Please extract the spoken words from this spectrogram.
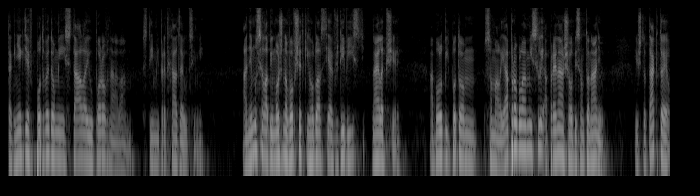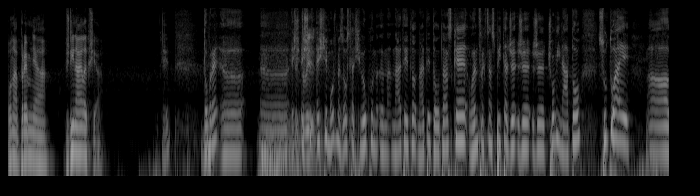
tak niekde v podvedomí stále ju porovnávam s tými predchádzajúcimi. A nemusela by možno vo všetkých oblastiach vždy výjsť najlepšie a bol by potom, som mal ja problém mysli a prenášal by som to na ňu. Ešte takto je ona pre mňa vždy najlepšia. Okay. Dobre, uh, uh, ešte, ešte, ešte môžeme zostať chvíľku na, na, tejto, na tejto otázke, len sa chcem spýtať, že, že, že čo vy na to? Sú tu aj uh,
